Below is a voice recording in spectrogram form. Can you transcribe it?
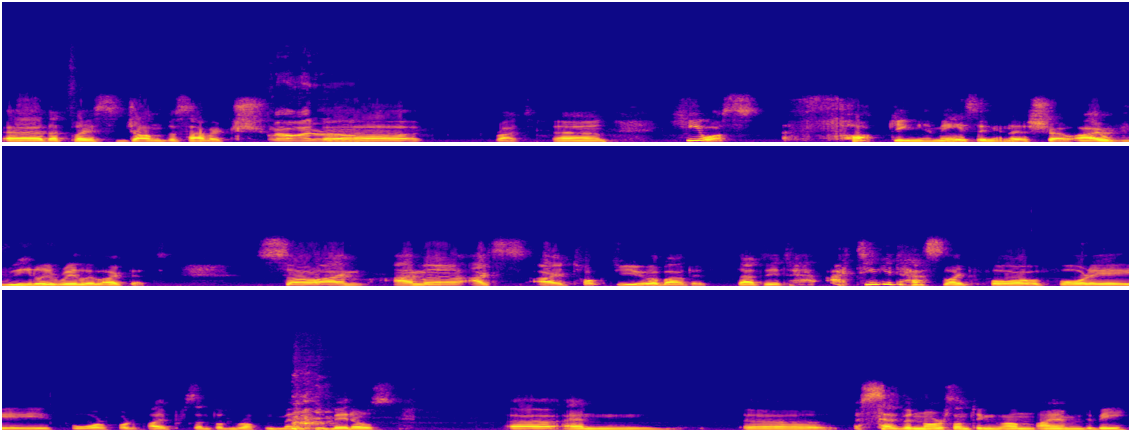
Uh, that plays John the Savage. Oh, I don't know. Uh, right. Um, he was fucking amazing in this show. I really, really liked it. So I'm, I'm, uh, I, I talked to you about it. That it, I think it has like four, 44, 45 percent on Rotten Tomatoes, uh, and uh, a seven or something on IMDb.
